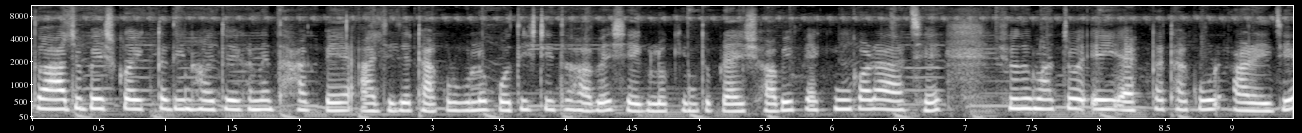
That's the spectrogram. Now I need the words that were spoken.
তো আজও বেশ কয়েকটা দিন হয়তো এখানে থাকবে। আর যে যে ঠাকুরগুলো প্রতিষ্ঠিত হবে, সেগুলো কিন্তু প্রায় সবই প্যাকিং করা আছে। শুধুমাত্র এই একটা ঠাকুর আর এই যে,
